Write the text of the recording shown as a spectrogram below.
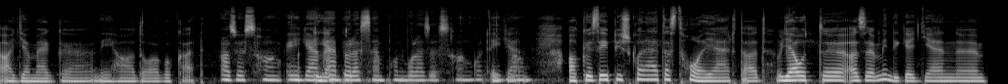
adja meg néha a dolgokat. Az összhang, igen, igen. ebből a szempontból az összhangot. Igen. A középiskolát azt hol jártad? Ugye ott az mindig egy ilyen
